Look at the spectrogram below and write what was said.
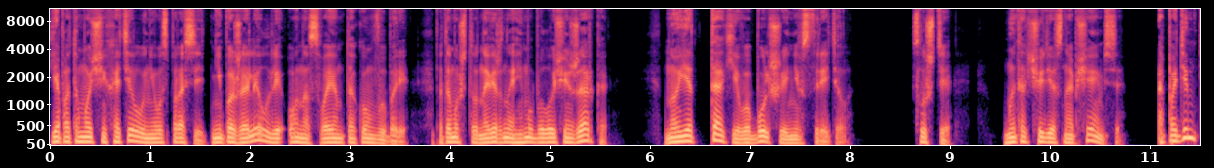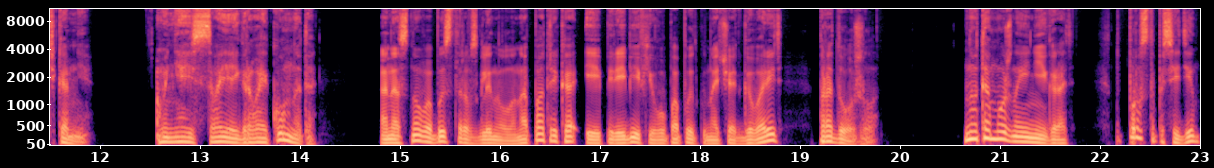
Я потом очень хотела у него спросить, не пожалел ли он о своем таком выборе, потому что, наверное, ему было очень жарко. Но я так его больше и не встретил. Слушайте, Мы так чудесно общаемся. А пойдемте ко мне. У меня есть своя игровая комната». Она снова быстро взглянула на Патрика и, перебив его попытку начать говорить, продолжила. «Ну, там можно и не играть. Просто посидим.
